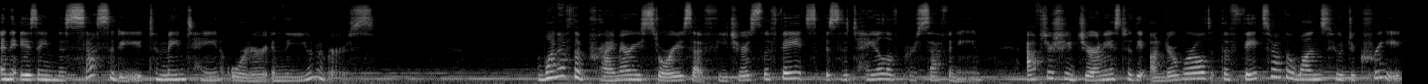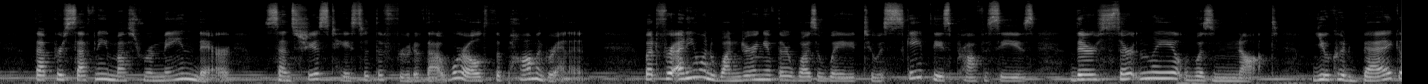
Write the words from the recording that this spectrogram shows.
and is a necessity to maintain order in the universe. One of the primary stories that features the Fates is the tale of Persephone. After she journeys to the underworld, the Fates are the ones who decree that Persephone must remain there since she has tasted the fruit of that world, the pomegranate. But for anyone wondering if there was a way to escape these prophecies, there certainly was not. You could beg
